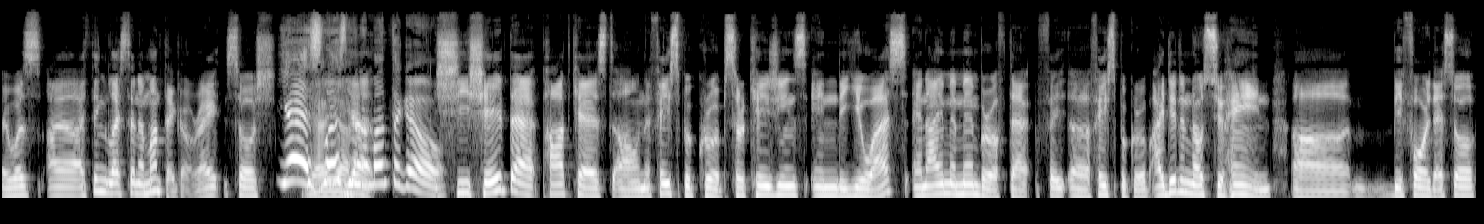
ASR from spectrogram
it was, uh, I think, less than a month ago, right? So she, yes, yeah, less yeah. than a month ago. She shared that podcast on a Facebook group, Circassians in the U.S., and I'm a member of that fa- uh, Facebook group. I didn't know Suhain uh, before that, so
